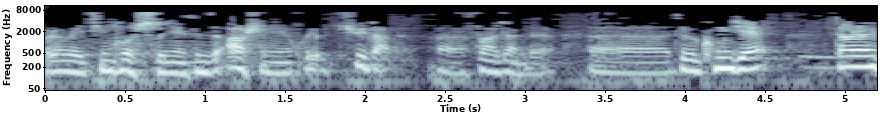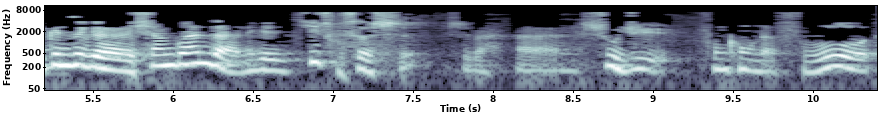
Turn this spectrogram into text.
我认为今后十年甚至二十年会有巨大的呃发展的呃这个空间。当然，跟这个相关的那个基础设施是吧？呃，数据风控的服务，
